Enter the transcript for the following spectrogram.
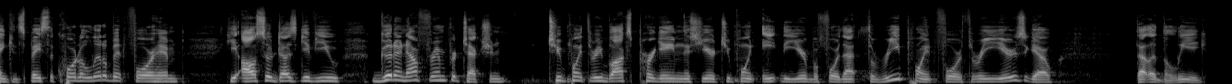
and can space the court a little bit for him. He also does give you good enough rim protection. 2.3 blocks per game this year, 2.8 the year before that, 3.43 years ago. That led the league.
